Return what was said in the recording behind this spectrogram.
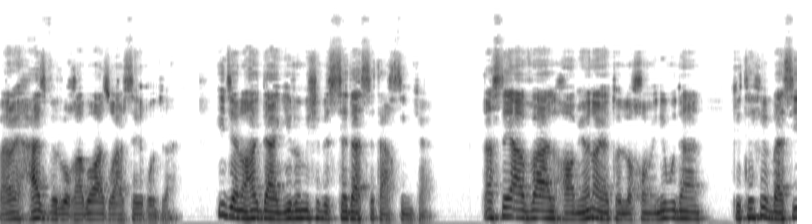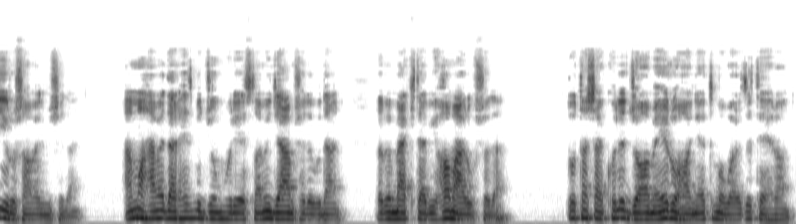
برای حذف رقبا از عرصه قدرت. این جناهای درگیر رو میشه به سه دسته تقسیم کرد. دسته اول حامیان آیت الله خمینی بودند که طیف وسیعی رو شامل می اما همه در حزب جمهوری اسلامی جمع شده بودند و به مکتبی ها معروف شدند. دو تشکل جامعه روحانیت مبارز تهران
